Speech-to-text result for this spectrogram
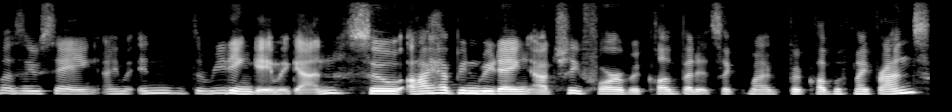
as I was saying, I'm in the reading game again. So I have been reading actually for a book club, but it's like my book club with my friends.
